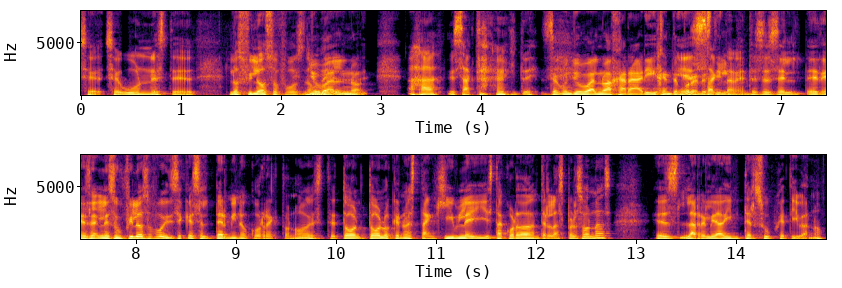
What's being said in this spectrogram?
según este, los filósofos. ¿no? Yuval no. Ajá, exactamente. Según Yuval no Harari y gente por el estilo. Exactamente. Ese es, el, es, un filósofo y dice que es el término correcto, ¿no? Este, todo, todo lo que no es tangible y está acordado entre las personas es la realidad intersubjetiva, ¿no?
